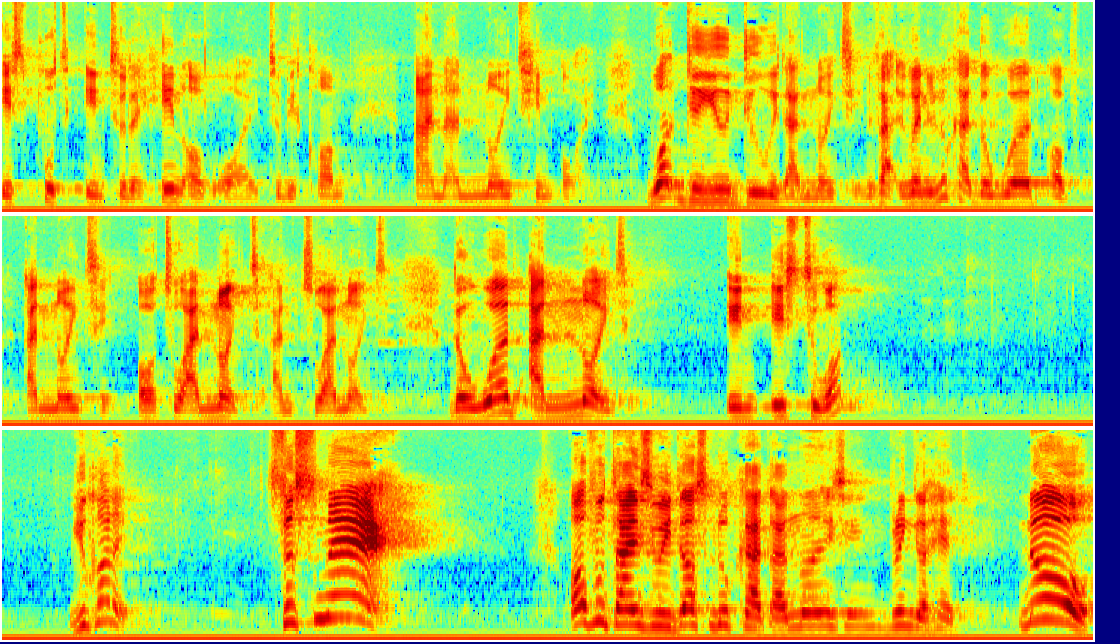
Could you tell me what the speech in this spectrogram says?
is put into the hin of oil to become an anointing oil. What do you do with anointing? In fact, when you look at the word of anointing or to anoint and to anoint, the word anoint in, is to what? You got it. It's to smear. Oftentimes we just look at anointing, bring your head. No,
